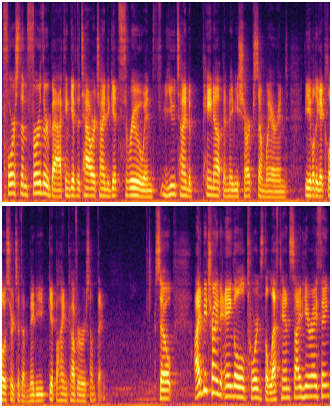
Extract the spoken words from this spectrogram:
force them further back and give the tower time to get through and you time to paint up and maybe shark somewhere and be able to get closer to them maybe get behind cover or something so i'd be trying to angle towards the left hand side here i think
